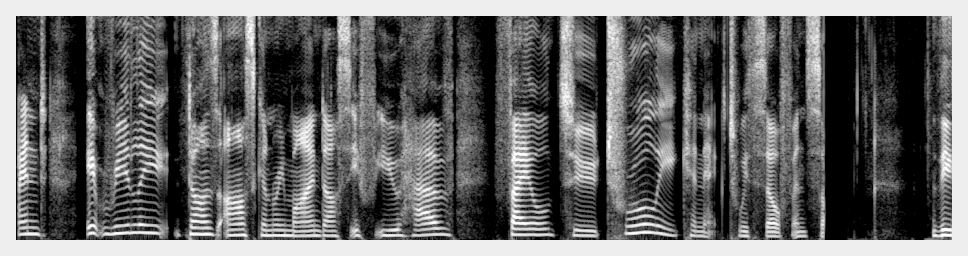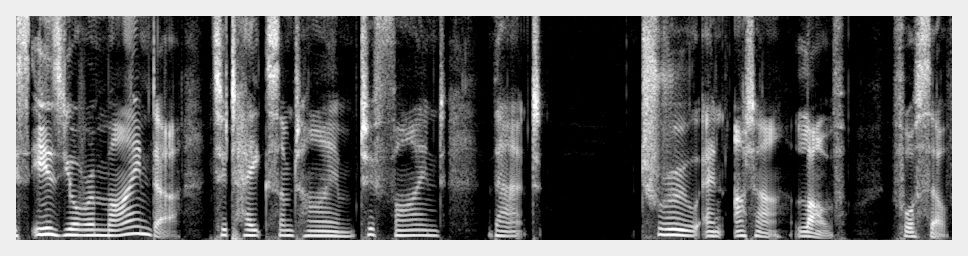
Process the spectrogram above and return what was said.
And it really does ask and remind us if you have failed to truly connect with self and soul. This is your reminder to take some time to find that true and utter love for self,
